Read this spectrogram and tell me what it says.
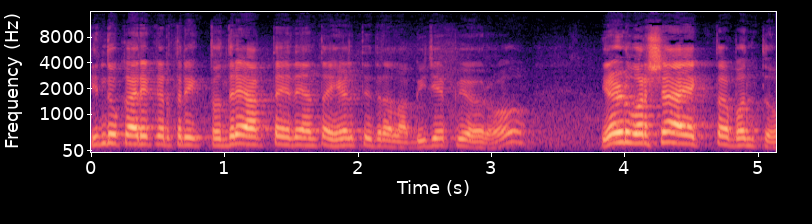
ಹಿಂದೂ ಕಾರ್ಯಕರ್ತರಿಗೆ ತೊಂದರೆ ಆಗ್ತಾ ಇದೆ ಅಂತ ಹೇಳ್ತಿದ್ರಲ್ಲ ಬಿ ಜೆ ಪಿಯವರು ಎರಡು ವರ್ಷ ಆಗ್ತಾ ಬಂತು.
